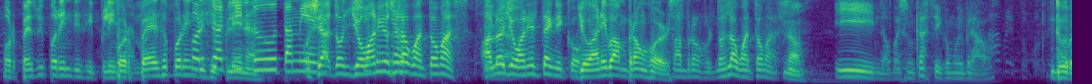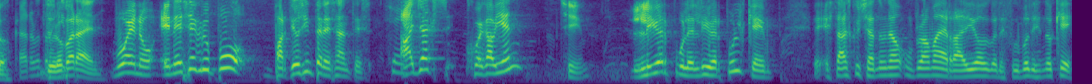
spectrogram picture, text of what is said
Por peso y por indisciplina. Por además. peso, por Por su indisciplina. actitud también. O sea, don Giovanni Sí, no se lo aguantó más. Hablo de Giovanni el técnico. Giovanni Van Bronckhorst. Van Bronckhorst, no se lo aguantó más. No. Y no, pues un castigo muy bravo. Duro. Buscar otro Duro equipo. para él. Bueno, en ese grupo, partidos interesantes. Sí. Ajax juega bien. Sí. Liverpool es Liverpool, que eh, estaba escuchando una- un programa de radio de fútbol diciendo que,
